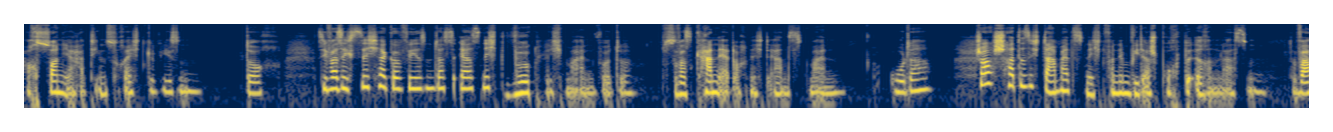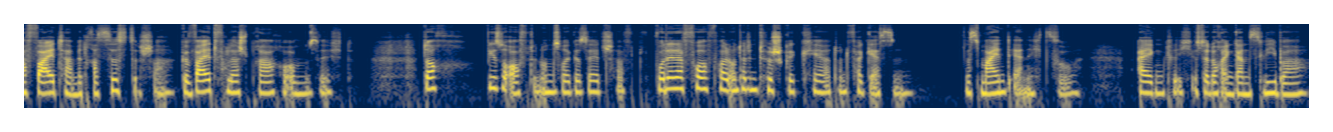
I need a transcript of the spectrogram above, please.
Auch Sonja hatte ihn zurechtgewiesen. Doch sie war sich sicher gewesen, dass er es nicht wirklich meinen würde. Sowas kann er doch nicht ernst meinen. Oder? Josh hatte sich damals nicht von dem Widerspruch beirren lassen, warf weiter mit rassistischer, gewaltvoller Sprache um sich. Doch, wie so oft in unserer Gesellschaft, wurde der Vorfall unter den Tisch gekehrt und vergessen. Das meint er nicht so. Eigentlich ist er doch ein ganz lieber.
